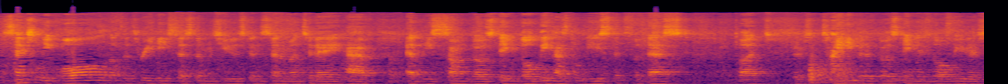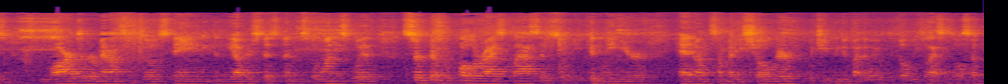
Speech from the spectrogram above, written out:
essentially all of the 3D systems used in cinema today have at least some ghosting. Dolby has the least, it's the best, but there's a tiny bit of ghosting in Dolby. There's larger amounts of ghosting in the other systems. The ones with circular polarized glasses, so you can lean your head on somebody's shoulder, which you can do, by the way, with the Dolby glasses also.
